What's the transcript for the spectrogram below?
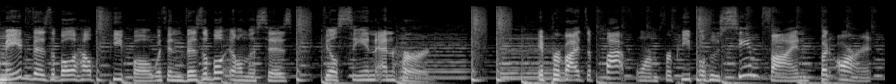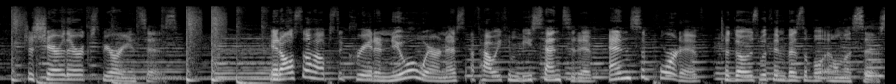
Made Visible helps people with invisible illnesses feel seen and heard. It provides a platform for people who seem fine but aren't to share their experiences. It also helps to create a new awareness of how we can be sensitive and supportive to those with invisible illnesses.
